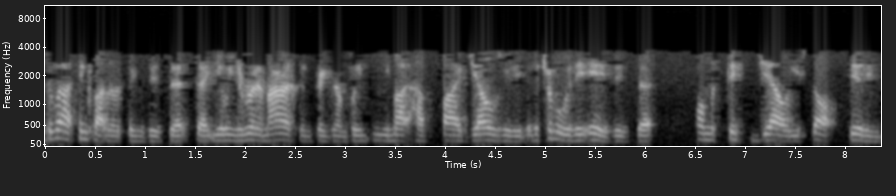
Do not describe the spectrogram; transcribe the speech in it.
the way I think about those things is that uh, you, when you run a marathon, for example, you might have five gels with you, but the trouble with it is, is that on the fifth gel, you start feeling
